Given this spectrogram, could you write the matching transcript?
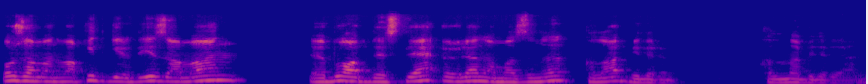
O zaman vakit girdiği zaman e, bu abdestle öğle namazını kılabilirim. Kılınabilir yani.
